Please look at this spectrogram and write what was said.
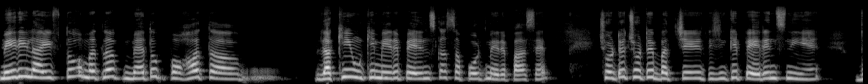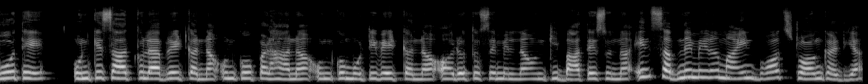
मेरी लाइफ तो मतलब मैं तो बहुत लकी हूँ कि मेरे पेरेंट्स का सपोर्ट मेरे पास है। छोटे छोटे बच्चे जिनके पेरेंट्स नहीं हैं, वो थे। उनके साथ कोलैबोरेट करना उनको पढ़ाना उनको मोटिवेट करना औरतों से मिलना उनकी बातें सुनना इन सबने मेरा माइंड बहुत स्ट्रॉन्ग कर दिया।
